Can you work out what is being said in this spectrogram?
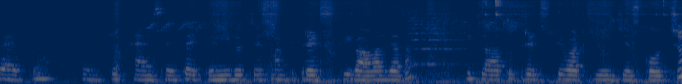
బ్యాక్ ఫ్రంట్ హ్యాండ్స్ అయితే అయిపోయినాయి ఇది వచ్చేసి మనకి థ్రెడ్స్కి కావాలి కదా. ఈ క్లాత్ థ్రెడ్స్కి వాటికి యూజ్ చేసుకోవచ్చు.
